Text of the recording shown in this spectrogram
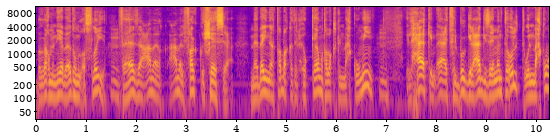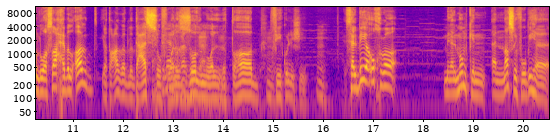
بالرغم إن هي بلدهم الأصلية. فهذا عمل عمل فرق شاسع ما بين طبقة الحكام وطبقة المحكومين. الحاكم قاعد في البرج العاجي زي ما أنت قلت والمحكوم اللي هو صاحب الأرض يتعرض للتعسف وللظلم. والاضطهاد. في كل شيء مم. سلبية أخرى من الممكن أن نصف بها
